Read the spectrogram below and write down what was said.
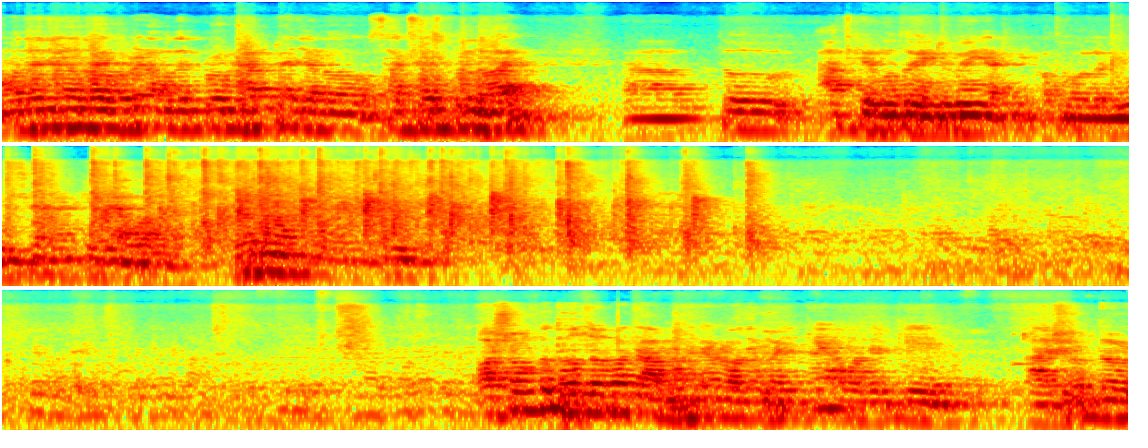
আমাদের জন্য দোয়া করবেন, আমাদের প্রোগ্রামটা যেন সাকসেসফুল হয়। তো, আজকের মতো এইটুকুই, আর কি কথা বললাম ইনশাআল্লাহ আর কি যাব ধন্যবাদ অসংখ্য ধন্যবাদ আমাদের রনি ভাইকে আমাদেরকে সুন্দর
